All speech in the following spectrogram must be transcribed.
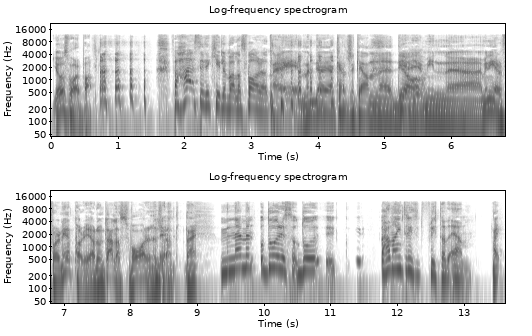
jag svarar på allt. För här sitter killen med alla svaren. Nej, men jag, jag kanske kan eh, delge Ja. min, eh, min erfarenhet av det. Jag har inte alla svaren. Nej. Nej. Nej. Men, nej, men, och då är det så, då, eh, han har inte riktigt flyttat än. Nej.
